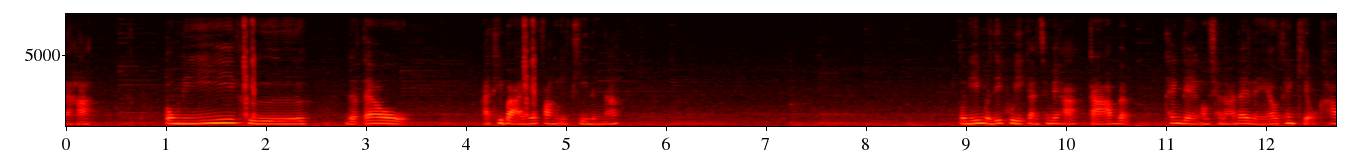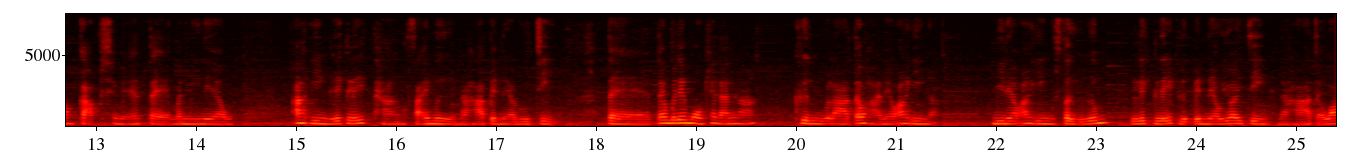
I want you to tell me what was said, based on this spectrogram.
นะคะ ตรงนี้คือเดี๋ยวแต้วอธิบายให้ฟังอีกทีหนึ่งนะ ตรงนี้เหมือนที่คุยกันใช่ไหมคะ กราฟแบบแท่งแดงเอาชนะได้แล้ว แท่งเขียวข้ามกลับใช่ไหมแต่มันมีแนวอ้างอิงเล็ก ๆ ทางซ้ายมือนะคะ เป็นแนวรูจิ แต่แต้วไม่ได้มองแค่นั้นนะคือเวลาแต้วหาแนวอ้างอิงอะ่ะมีแนวอ้างอิงเสริมเล็ก ๆ หรือเป็นแนวย่อยจริงนะคะ แต่ว่า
